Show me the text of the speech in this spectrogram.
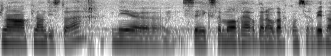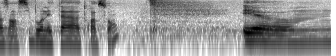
plein, plein d'histoires, mais euh, c'est extrêmement rare d'en avoir conservé dans un si bon état à 300. Et euh,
